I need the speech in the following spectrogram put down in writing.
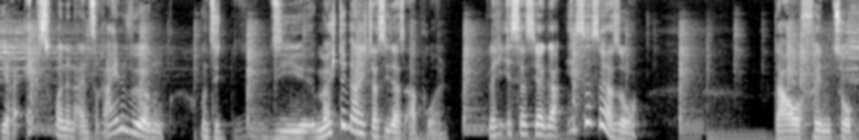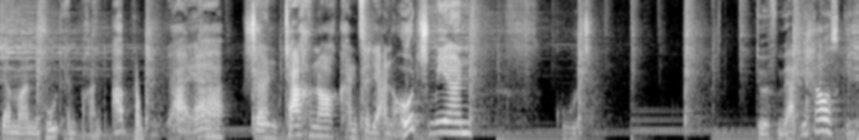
ihrer Ex-Freundin eins reinwürgen. Und sie, sie möchte gar nicht, dass sie das abholen. Vielleicht ist das ja gar, ist es ja so. Daraufhin zog der Mann wutentbrannt ab. Ja, ja, schönen Tag noch, kannst du dir einen Hut schmieren? Gut. Dürfen wir halt nicht rausgehen.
